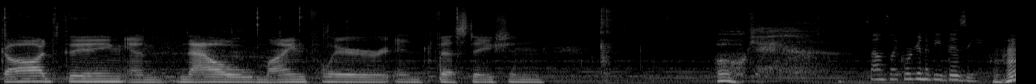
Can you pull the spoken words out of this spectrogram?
god thing, and now mind flayer infestation. Okay. Sounds like we're gonna be busy. Mm-hmm.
